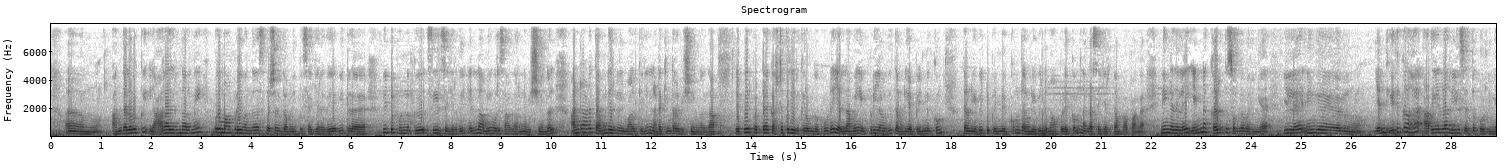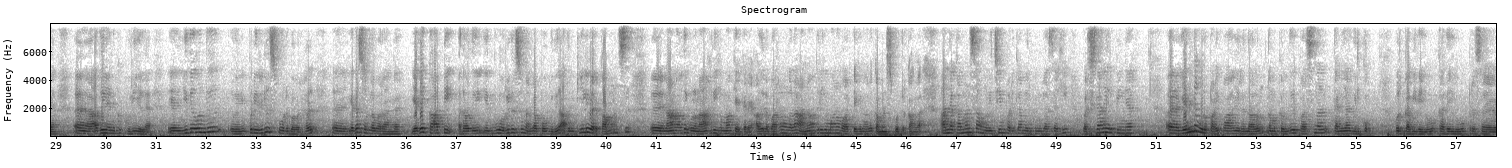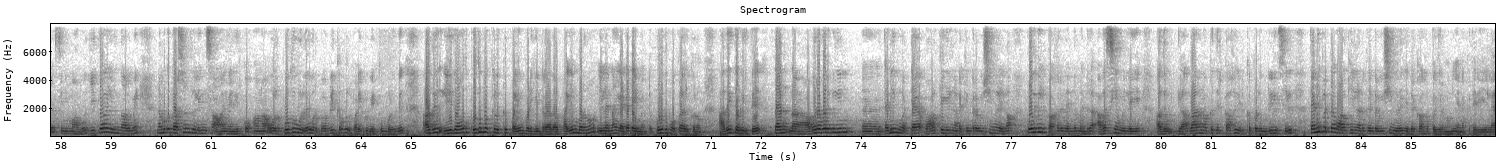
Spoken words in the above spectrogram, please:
அந்தளவுக்கு யாராக இருந்தாலுமே ஒரு மாப்பிள்ளை வந்தால் ஸ்பெஷல் கவனிப்பு செய்கிறது வீட்டில் வீட்டு பொண்ணுக்கு சீர் செய்கிறது எல்லாமே ஒரு சாதாரண விஷயங்கள். அன்றாட தமிழர்களின் வாழ்க்கையில் நடக்கின்ற விஷயங்கள் தான் எப்பேற்பட்ட கஷ்டத்தில் இருக்கிறவங்க கூட எல்லாமே எப்படியாவது தன்னுடைய பெண்ணுக்கும் தன்னுடைய வீட்டு பெண்ணிற்கும் தன்னுடைய வீட்டு மாப்பிள்ளைக்கும் நல்லா செய்கிறது தான் பார்ப்பாங்க. நீங்கள் அதில் என்ன கருத்து சொல்ல வரீங்க? இல்லை நீங்கள் என் எதுக்காக அதையெல்லாம் ரீல்ஸ் எடுத்து போடுறீங்க? அது எனக்கு புரியலை. இது வந்து இப்படி ரீல்ஸ் போடுபவர்கள் எதை சொல்ல வராங்க? எதை காட்டி அதாவது இவ்வளோ ரீல்ஸும் நல்லா போகுது அதன் கீழே வர கமெண்ட்ஸு நானாவது இவ்வளோ நாகரிகமாக கேட்குறேன். அதில் வர்றவங்கலாம் அநாகரிகமான வார்த்தைகளால் கமெண்ட்ஸ் போட்டிருக்காங்க. அந்த கமெண்ட்ஸ் அவங்க நிச்சயம் படிக்காமல் இருப்பீங்களா சரி படிச்சு தானே இருப்பீங்க எந்த ஒரு படைப்பாக இருந்தாலும் நமக்கு வந்து பர்சனல் தனியாக இருக்கும். ஒரு கவிதையோ கதையோ பிரச சினிமாவோ எதாக இருந்தாலுமே நமக்கு பர்சனல் ஃபீலிங்ஸ் ஆயிரம் இருக்கும். ஆனால் ஒரு பொதுவில் ஒரு பப்ளிக்காக ஒரு படைப்பு வைக்கும் பொழுது அது ஏதாவது பொதுமக்களுக்கு பயன்படுகின்ற அதாவது பயன்படணும் இல்லைன்னா என்டர்டைன்மெண்ட் பொழுதுபோக்காக இருக்கணும். அதை தவிர்த்து தன் அவரவர்களின் தனிப்பட்ட வாழ்க்கையில் நடக்கின்ற விஷயங்கள் எல்லாம் பொதுவில் பகர வேண்டும் என்ற அவசியம் இல்லையே அதுவும் வியாபார நோக்கத்திற்காக எடுக்கப்படும் ரீல்ஸில் தனிப்பட்ட வாழ்க்கையில் நடக்கின்ற விஷயங்களை எதற்காக பகிரணும்னு எனக்கு தெரியல.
